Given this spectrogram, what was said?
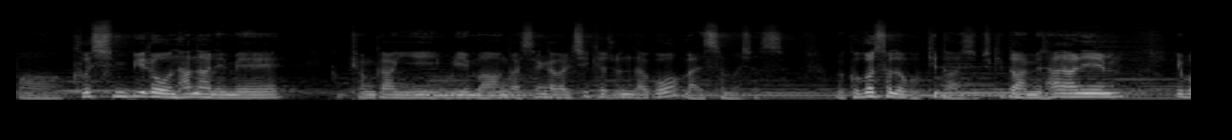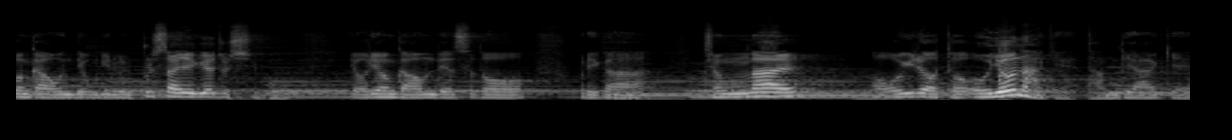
어, 그 신비로운 하나님의 그 평강이 우리 마음과 생각을 지켜준다고 말씀하셨어요. 그것을 놓고 기도하십시오. 기도하면 하나님 이번 가운데 우리를 불쌍히 여겨주시고 어려운 가운데서도 우리가 정말 오히려 더 의연하게 담대하게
